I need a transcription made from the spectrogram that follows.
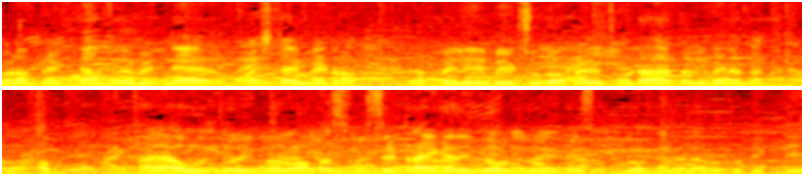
थोड़ा ब्रेक डांस में बैठना है। फ़र्स्ट टाइम बैठ रहा हूँ। पहले ही बैठ चुका हूँ पहले छोटा था तभी बैठा था। अब आया हूँ तो एक बार वापस फिर से ट्राई करेंगे और ब्लॉग के ब्लॉग भी बना रहा हूँ तो देखते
